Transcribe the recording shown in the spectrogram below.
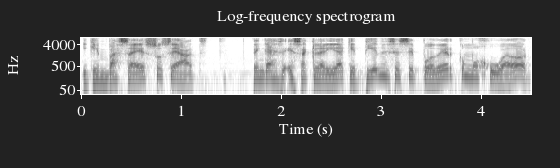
Y que en base a eso sea tenga esa claridad que tienes ese poder como jugador.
